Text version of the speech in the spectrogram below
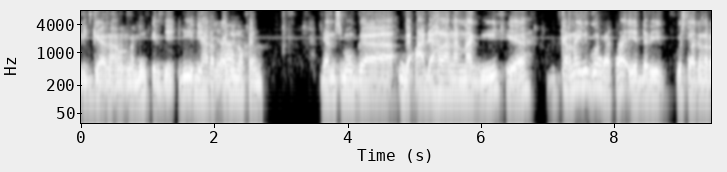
liga nggak nggak mungkin. Jadi diharapkannya ya. November. Dan semoga nggak ada halangan lagi ya. Karena ini gue rasa ya dari gue setelah dengar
